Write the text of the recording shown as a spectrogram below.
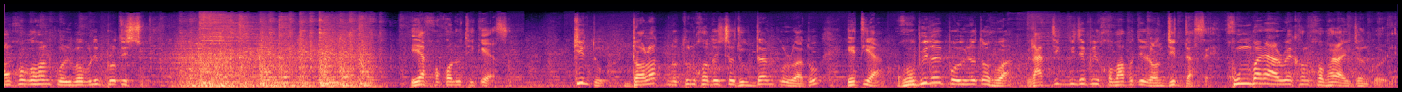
অংশগ্ৰহণ কৰিব বুলি প্ৰতিশ্ৰুতি। এয়া সকলো ঠিকেই আছে। কিন্তু দলত নতুন সদস্য যোগদান কৰোৱাটো এতিয়া হবিলৈ পৰিণত হোৱা ৰাজ্যিক বিজেপিৰ সভাপতি ৰঞ্জিত দাসে। সোমবাৰে আৰু এখন সভাৰ আয়োজন কৰিলে।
